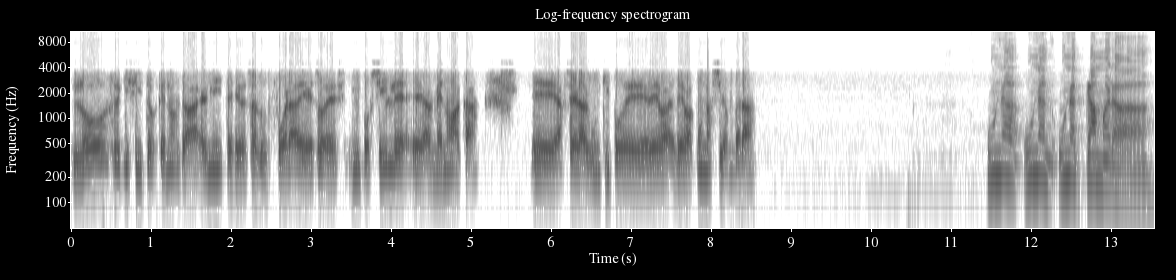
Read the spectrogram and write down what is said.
los requisitos que nos da el Ministerio de Salud. Fuera de eso es imposible, eh, al menos acá, eh, hacer algún tipo de, de, vacunación, ¿verdad? Una, una, una cámara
